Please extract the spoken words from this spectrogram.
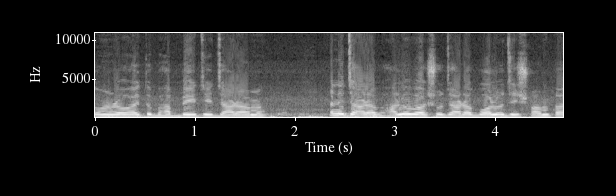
তোমরাও হয়তো ভাববে যে যারা আমার মানে যারা ভালোবাসো, যারা বলো যে, শম্পা,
